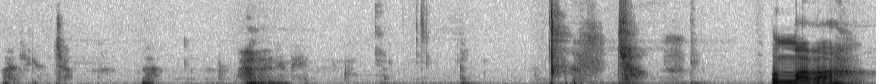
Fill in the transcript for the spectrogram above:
아시겠죠? 하나님의. 자, 엄마가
